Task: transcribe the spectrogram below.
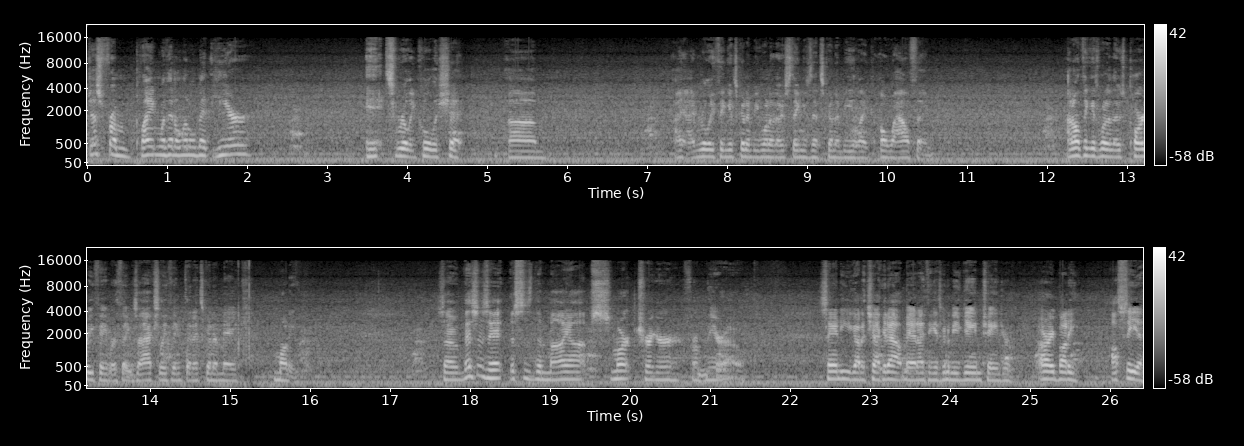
just from playing with it a little bit here, it's really cool as shit. Um, I, I really think it's going to be one of those things that's going to be like a wow thing. I don't think it's one of those party favor things. I actually think that it's going to make money. So this is it. This is the Miops Smart Trigger from Nero. Sandy, you got to check it out, man. I think it's going to be a game changer. All right, buddy. I'll see you.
